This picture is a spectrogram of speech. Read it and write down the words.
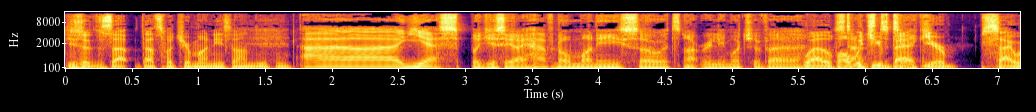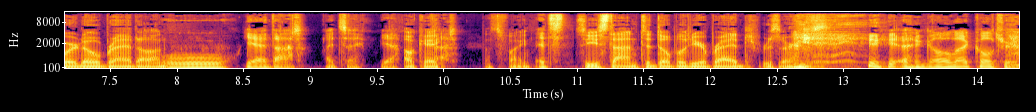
You said that that's what your money's on, do you think? Uh yes, but you see, I have no money, so it's not really much of a Well, what would you bet take. your sourdough bread on? Oh, yeah, that I'd say, yeah. Okay, that. that's fine. It's So you stand to double your bread reserves, yeah, all that culture.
